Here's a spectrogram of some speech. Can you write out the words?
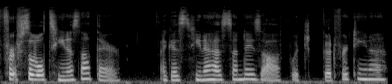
first of all, Tina's not there. I guess Tina has Sundays off, which good for Tina.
